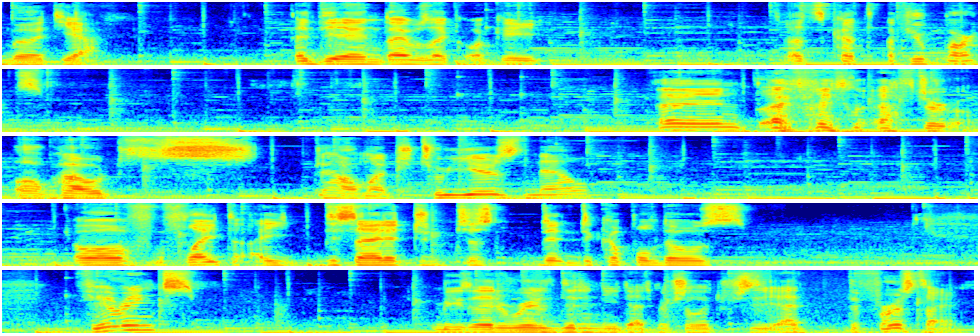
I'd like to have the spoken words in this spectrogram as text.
But yeah at the end I was like, okay, let's cut a few parts. And I finally, after about, how much, two years now of flight, I decided to just decouple those fairings because I really didn't need that much electricity at the first time.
